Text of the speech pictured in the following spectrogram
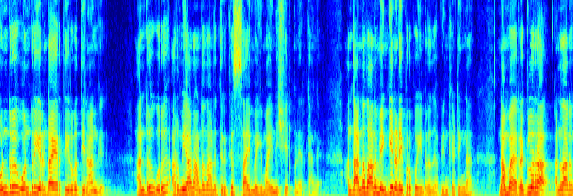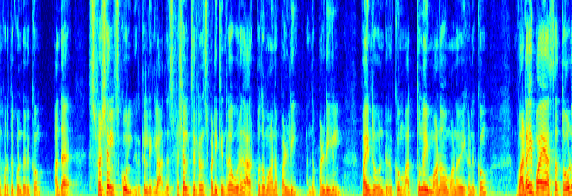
ஒன்று ஒன்று இரண்டாயிரத்தி இருபத்தி நான்கு. அன்று ஒரு அருமையான அன்னதானத்திற்கு சாய் மகிமா இனிஷியேட் பண்ணியிருக்காங்க. அந்த அன்னதானம் எங்கே நடைபெற போகின்றது அப்படின்னு கேட்டிங்கன்னா நம்ம ரெகுலராக அன்னதானம் கொடுத்து கொண்டிருக்கும் அந்த ஸ்பெஷல் ஸ்கூல் இருக்கு இல்லைங்களா? அந்த ஸ்பெஷல் சில்ட்ரன்ஸ் படிக்கின்ற ஒரு அற்புதமான பள்ளி. அந்த பள்ளியில் பயின்று கொண்டிருக்கும் அத்துணை மாணவ மாணவிகளுக்கும் வடை பாயாசத்தோடு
